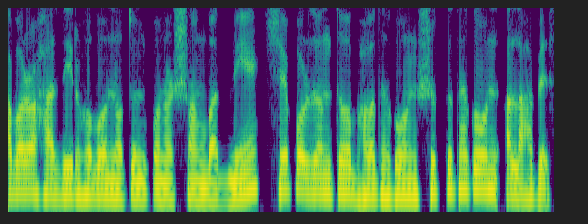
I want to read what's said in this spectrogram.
আবারও হাজির হব নতুন কোন সংবাদ নিয়ে। সে পর্যন্ত ভালো থাকুন, সুস্থ থাকুন। আল্লাহ হাফেজ।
